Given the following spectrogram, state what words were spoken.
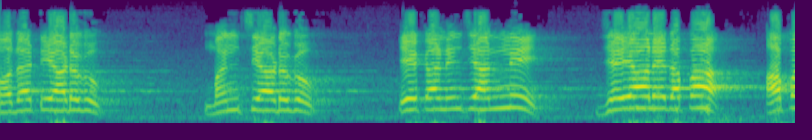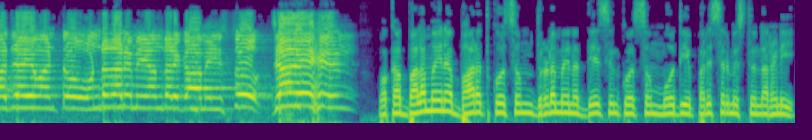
మొదటి అడుగు మంచి అడుగు. ఇక్కడి నుంచి అన్ని జయాలే తప్ప అపజయం అంటూ ఉండదని మీ అందరికీ హామీ ఇస్తూ జై హింద్. ఒక బలమైన భారత్ కోసం దృఢమైన దేశం కోసం మోదీ పరిశ్రమిస్తున్నారని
